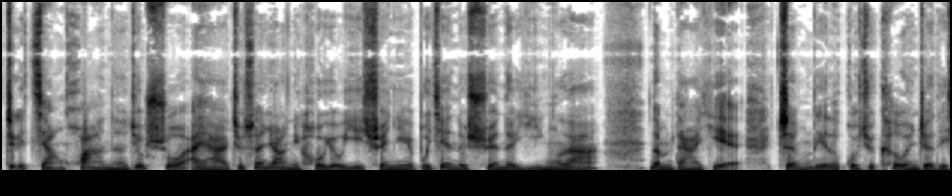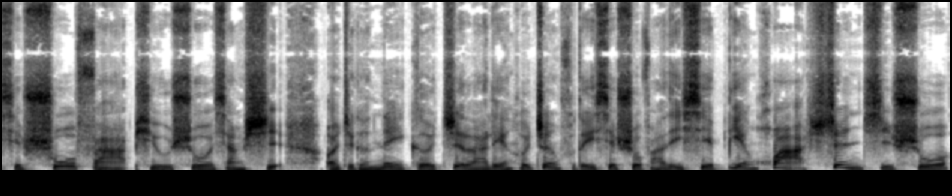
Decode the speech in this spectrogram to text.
这个讲话呢，就说：“哎呀，就算让你侯友谊选，你也不见得选得赢啦。”那么大家也整理了过去柯文哲的一些说法，譬如说像是呃这个内阁制啦、联合政府的一些说法的一些变化，甚至说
